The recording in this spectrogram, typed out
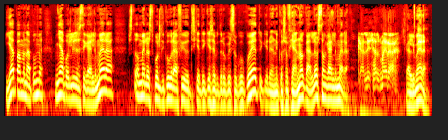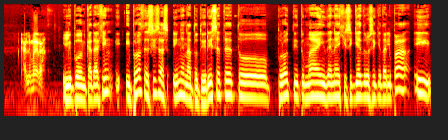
Για πάμε να πούμε μια πολύ ζεστή καλημέρα στο μέλος του πολιτικού γραφείου της Κεντρικής Επιτροπής του ΚΚΕ, του κ. Νίκο Σοφιανό. Καλώς τον καλημέρα. Καλή σας μέρα. Καλημέρα. Καλημέρα. Λοιπόν, καταρχήν, η πρόθεσή σας είναι να το τηρήσετε το 1η του Μάη δεν έχει συγκέντρωση κτλ. ή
